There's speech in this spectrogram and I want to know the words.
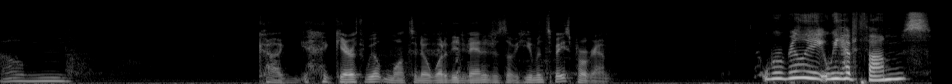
Um, God, Gareth Wilton wants to know what are the advantages of a human space program? We're really we have thumbs.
